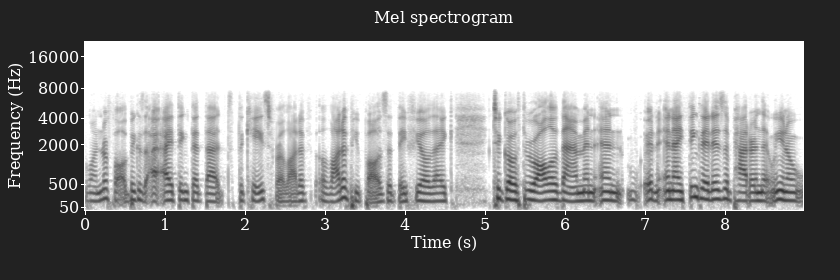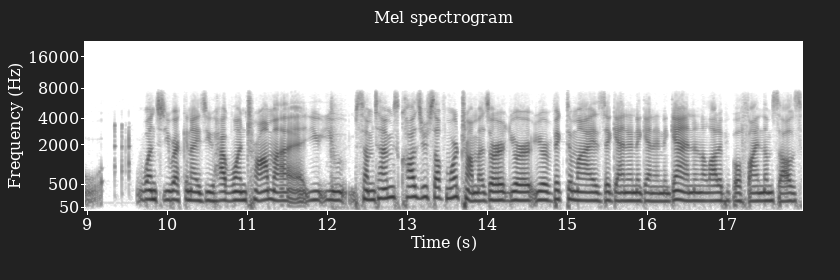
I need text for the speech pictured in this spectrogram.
wonderful because I, I think that that's the case for a lot of a lot of people is that they feel like to go through all of them and and and, and I think that is a pattern that you know once you recognize you have one trauma, you you sometimes cause yourself more traumas or you're you're victimized again and again and again. And a lot of people find themselves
